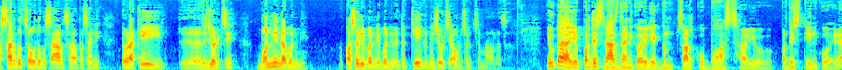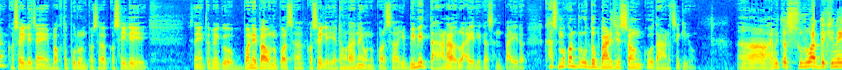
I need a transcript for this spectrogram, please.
असारको चौधको सार छ पछाडि एउटा केही रिजल्ट चाहिँ बन्ने नबन्ने कसरी बन्ने बन्ने भने त्यो केही निचोड चाहिँ आउन सक्ने सम्भावना छ। एउटा यो प्रदेश राजधानीको अहिले एकदम चर्को बहस छ यो प्रदेश तिनको होइन? कसैले चाहिँ भक्तपुर हुनुपर्छ कसैले चाहिँ तपाईँको बनेपा हुनुपर्छ कसैले हेटौँडा नै हुनुपर्छ यो विविध धारणाहरू आइरहेका छन् बाहिर। खास मकनपुर उद्योग वाणिज्य सङ्घको धारणा चाहिँ के हो? हामी त सुरुवातदेखि नै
